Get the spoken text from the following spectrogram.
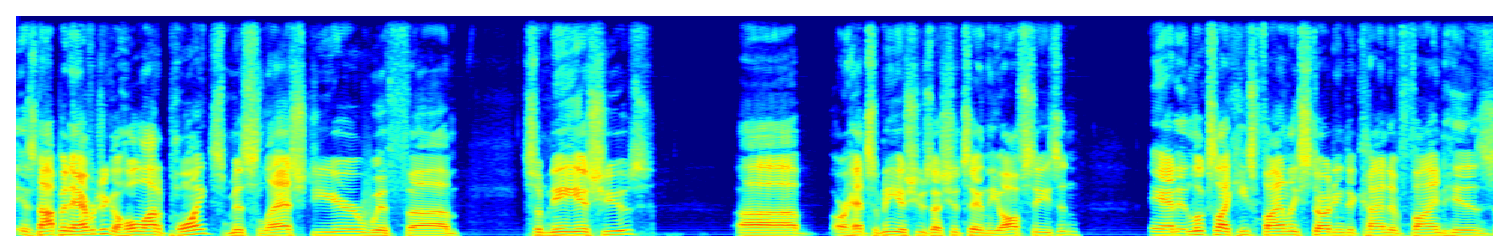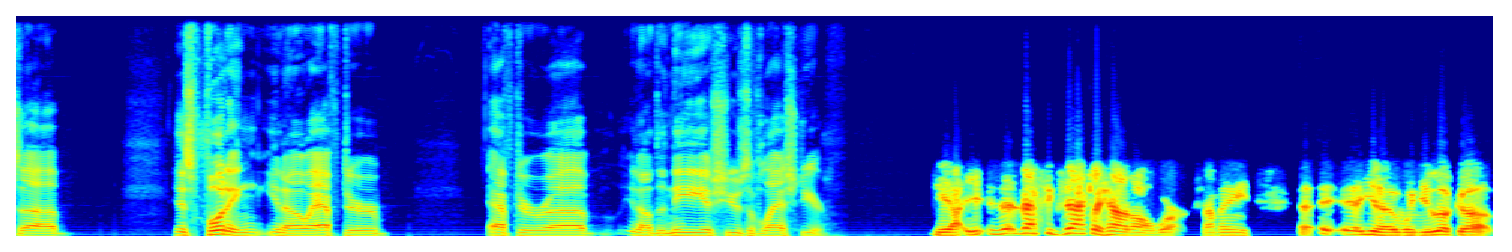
has not been averaging a whole lot of points. Missed last year with um some knee issues, uh, or had some knee issues, I should say, in the off season. And it looks like he's finally starting to kind of find his uh, his footing, you know, after after uh, you know the knee issues of last year. Yeah, that's exactly how it all works. I mean, uh, uh, you know, when you look up,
